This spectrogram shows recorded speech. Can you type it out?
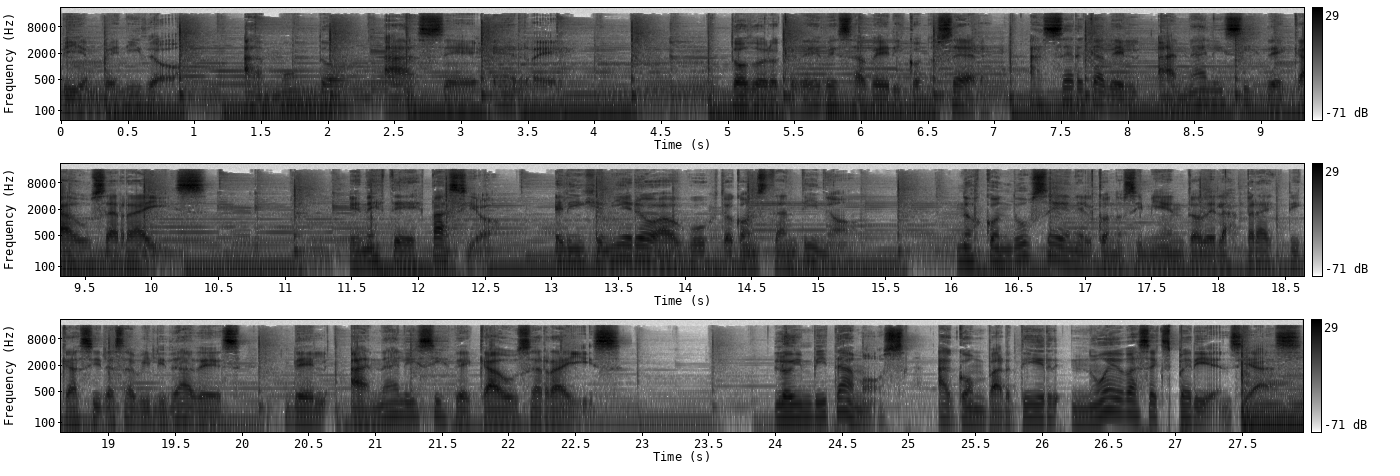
Bienvenido a Mundo ACR. Todo lo que debes saber y conocer acerca del análisis de causa raíz. En este espacio, el ingeniero Augusto Constantino nos conduce en el conocimiento de las prácticas y las habilidades del análisis de causa raíz. Lo invitamos a compartir nuevas experiencias.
